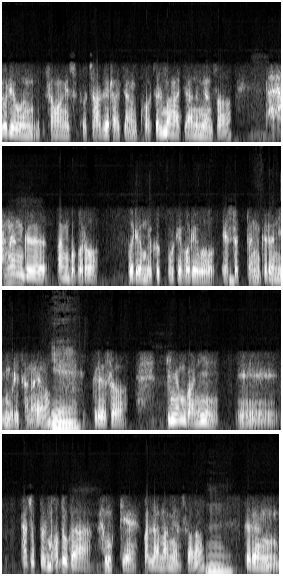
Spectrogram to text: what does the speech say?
어려운 상황에서도 좌절하지 않고 절망하지 않으면서 다양한 그 방법으로 어려움을 극복해 보려고 애썼던 그런 인물이잖아요. 예, 그래서 기념관이 이 가족들 모두가 함께 관람하면서 음, 그런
